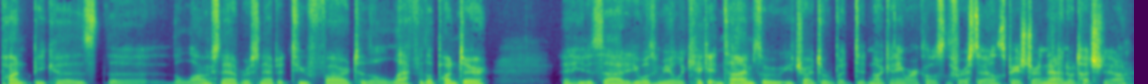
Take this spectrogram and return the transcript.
punt because the the long snapper snapped it too far to the left of the punter and he decided he wasn't going to be able to kick it in time. So he tried to, but did not get anywhere close to the first down. Space turned that a touchdown.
